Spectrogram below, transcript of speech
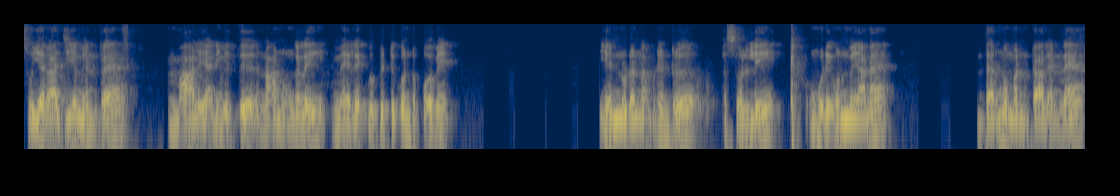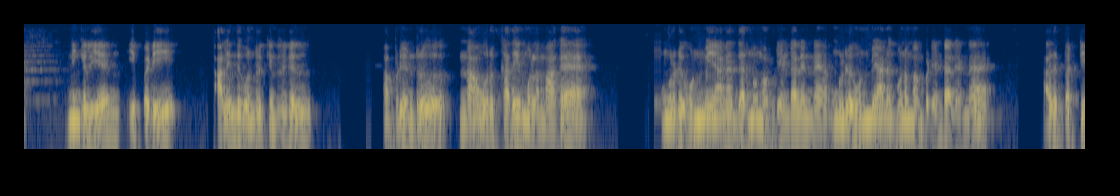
சுயராஜ்யம் என்ற மாலை அணிவித்து நான் உங்களை மேலே கூப்பிட்டு கொண்டு போவேன். என்னுடன் அப்படின்று சொல்லி உங்களுடைய உண்மையான தர்மம் என்றால் என்ன? நீங்கள் ஏன் இப்படி அலைந்து கொண்டிருக்கின்றீர்கள்? அப்படி என்று நான் ஒரு கதையின் மூலமாக உங்களுடைய உண்மையான தர்மம் அப்படி என்றால் என்ன? உங்களுடைய உண்மையான குணம் அப்படி என்றால் என்ன? அதை பற்றி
